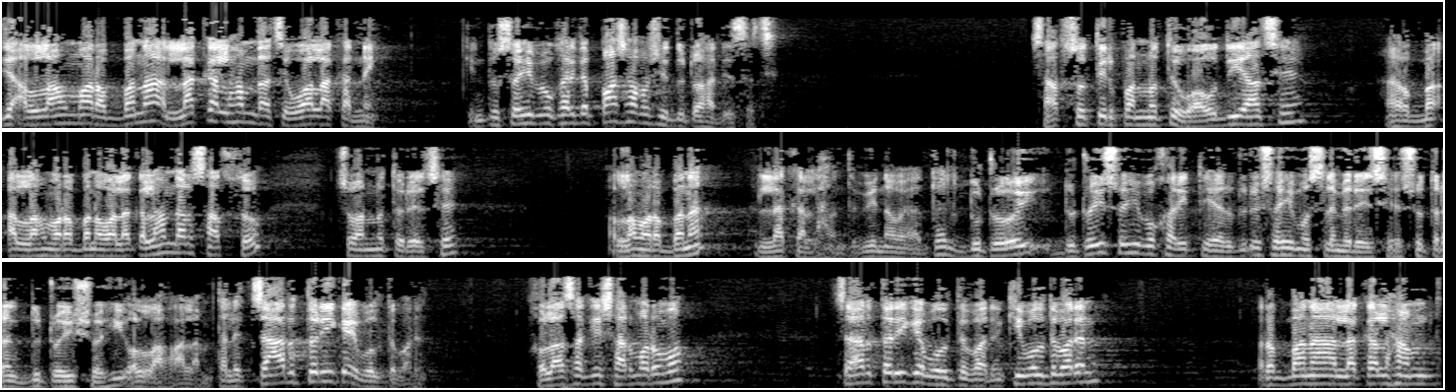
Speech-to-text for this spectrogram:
যে আল্লাহ রব্বানা লাকাল হামদ আছে ওয়ালাকা নেই। কিন্তু সহি বুখারিতে পাশাপাশি দুটো হাদিস আছে। সাতশো তিরপান্নতে ওয়াউদি আছে আল্লাহ রব্বানা ওয়ালাক আলহামদ আর সাতশো চুয়ান্নতে রয়েছে আল্লাহ রব্বানা দুটোই দুটোই বোখারিতে, আর দুটোই মুসলিমে রয়েছে, সুতরাং দুটোই আল্লাহ আলাম। তাহলে চার বলতে পারেন। চার বলতে পারেন। কি বলতে পারেন? রব্বানা লাকাল হামদ,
